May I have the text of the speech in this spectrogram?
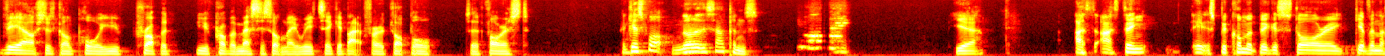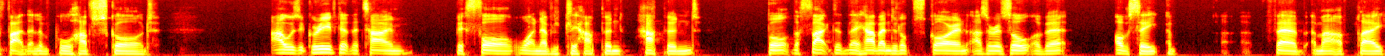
VAR should have gone, Paul, you proper you proper mess this up, mate. We take it back for a drop ball to Forest. And guess what? None of this happens. Yeah, I th- I think it's become a bigger story given the fact that Liverpool have scored. I was aggrieved at the time before what inevitably happened happened, but the fact that they have ended up scoring as a result of it, obviously a fair amount of play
